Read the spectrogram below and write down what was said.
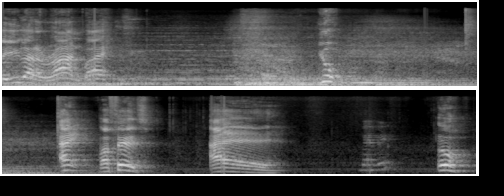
Boy, you gotta run, boy. Yo. Hey, my face. Hey. Baby? Oh.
